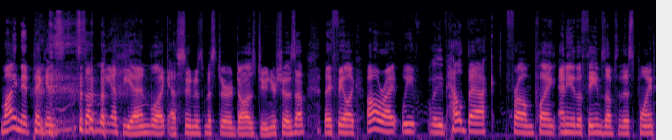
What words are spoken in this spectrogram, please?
My nitpick is suddenly at the end, like as soon as Mr. Dawes Jr. shows up, they feel like, all right, we've we've held back from playing any of the themes up to this point.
